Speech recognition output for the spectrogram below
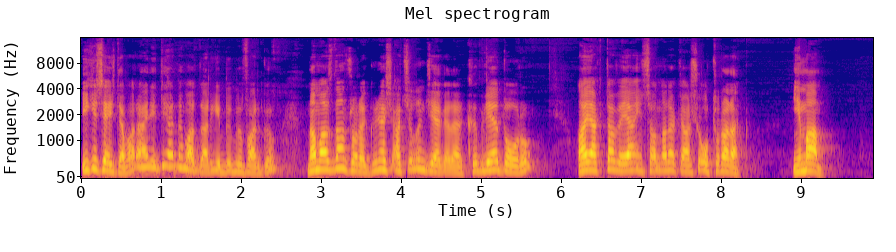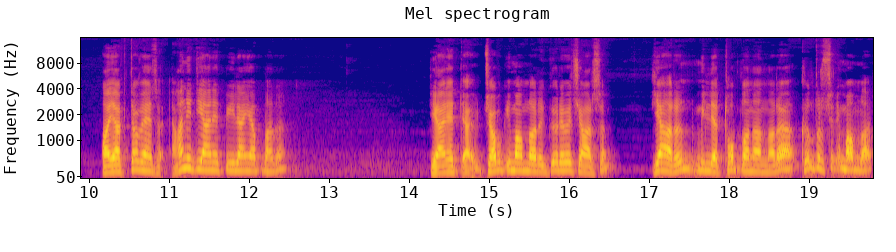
iki secde var. Aynı diğer namazlar gibi bir fark yok. Namazdan sonra güneş açılıncaya kadar kıbleye doğru ayakta veya insanlara karşı oturarak imam ayakta ve hani Diyanet bir ilan yapmadı? Diyanet çabuk imamları göreve çağırsın. Yarın millet toplananlara kıldırsın imamlar.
